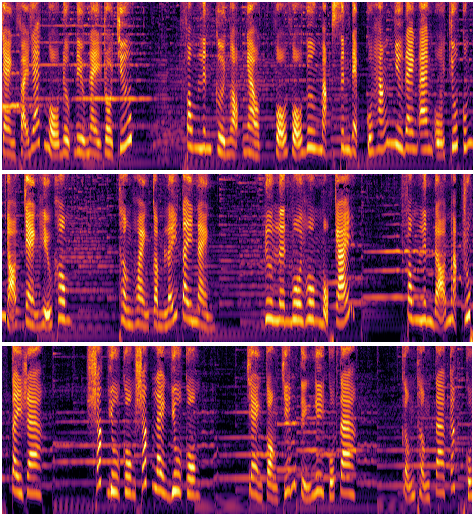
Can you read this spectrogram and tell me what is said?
chàng phải giác ngộ được điều này rồi chứ. Phong Linh cười ngọt ngào, Vỗ vỗ gương mặt xinh đẹp của hắn như đang an ủi chú cúng nhỏ, chàng hiểu không? Thần hoàng cầm lấy tay nàng, Đưa lên môi hôn một cái. Phong Linh đỏ mặt rút tay ra. Sắc du côn, sắc lan du côn. Chàng còn chiếm tiện nghi của ta. Cẩn thận ta cắt của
